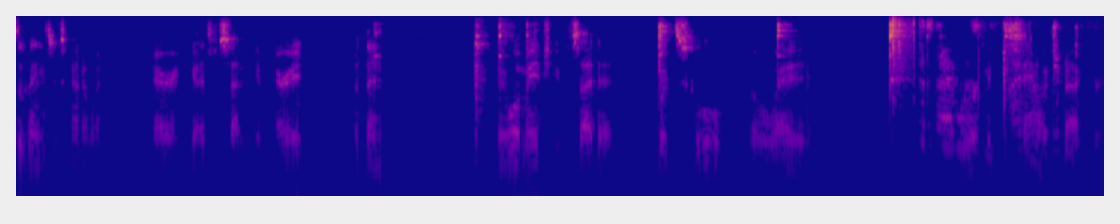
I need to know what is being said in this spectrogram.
So things just kind of went on from there. You guys decided to get married, but then, I mean, what made you decide to quit school and go away and Cause I work at the sandwich factory?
